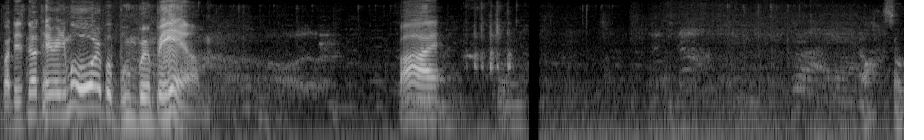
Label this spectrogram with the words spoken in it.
But he's not here anymore, but boom boom bam! Bye! So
